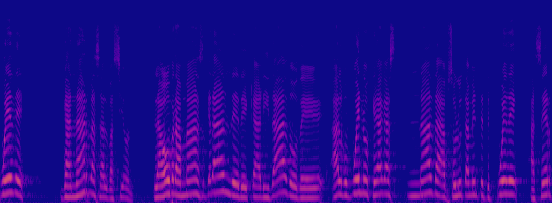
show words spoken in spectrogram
puede ganar la salvación. La obra más grande de caridad o de algo bueno que hagas, nada absolutamente te puede hacer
